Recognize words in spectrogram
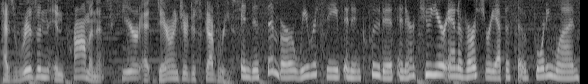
has risen in prominence here at Derringer Discoveries. In December, we received and included in our two year anniversary episode 41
